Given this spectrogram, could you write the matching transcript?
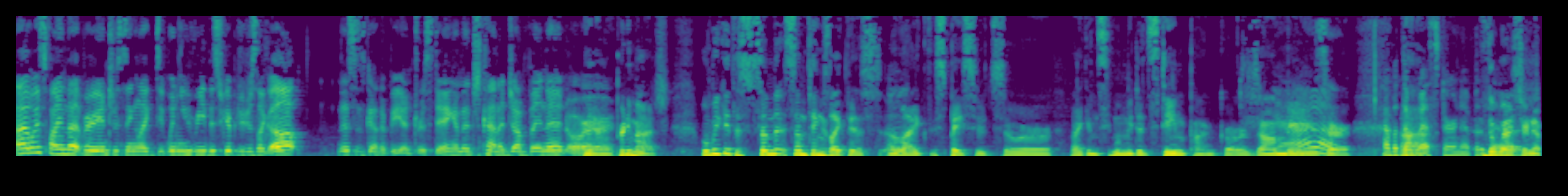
I always find that very interesting. Like when you read the script, you're just like, oh, this is gonna be interesting, and then just kind of jump in it. Or Yeah, pretty much. Well, we get this, some some things like this, uh, like spacesuits, or like in, when we did steampunk or zombies, Yeah. or How about the uh, Western episode? the Western Yeah.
